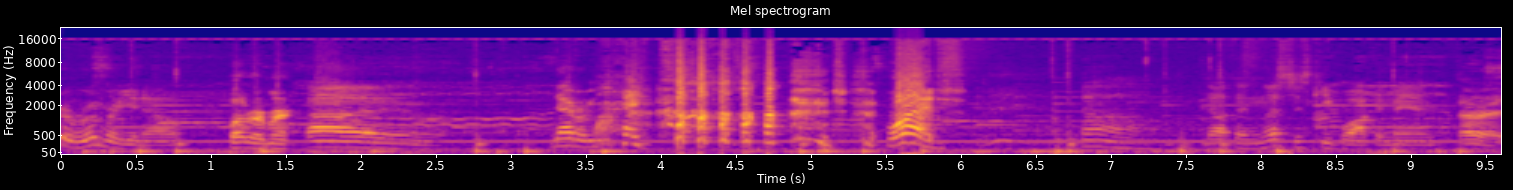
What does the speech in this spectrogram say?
Heard a rumor, you know. what rumor? Uh, never mind. what? Ah, nothing. Let's just keep walking, man. All right.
